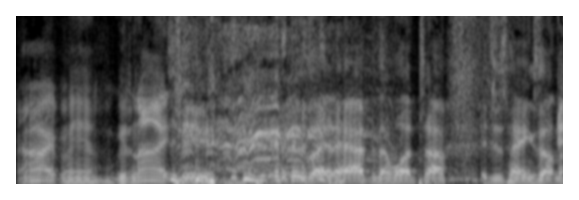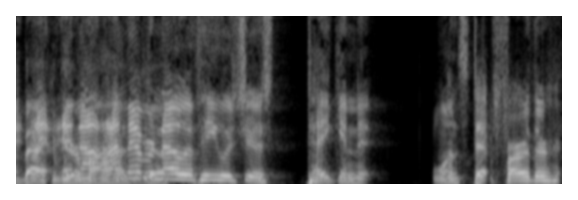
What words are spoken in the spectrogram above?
all right, man. Good night, dude. it's like it happened that one time. It just hangs out in the back and, of your and I, mind. I never Yeah. know if he was just taking it one step further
